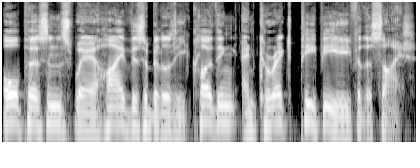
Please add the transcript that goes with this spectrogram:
All persons wear high visibility clothing and correct PPE for the site.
